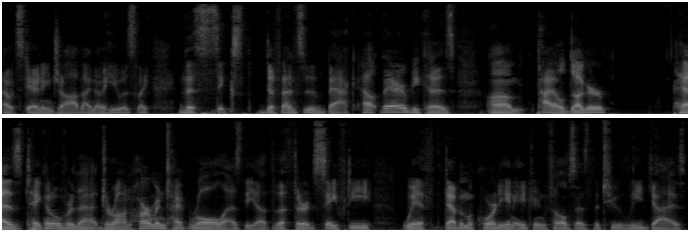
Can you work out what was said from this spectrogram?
outstanding job. I know he was like the sixth defensive back out there because um, Kyle Dugger has taken over that Duron Harmon type role as the uh, the third safety with Devin McCourty and Adrian Phillips as the two lead guys.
